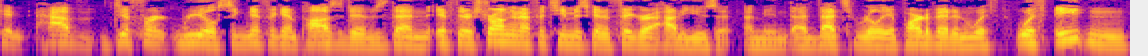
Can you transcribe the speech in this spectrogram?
can have different real significant positives, then if they're strong enough, a team is going to figure out how to use it. I mean, that, that's really a part of it. And with with Ayton,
